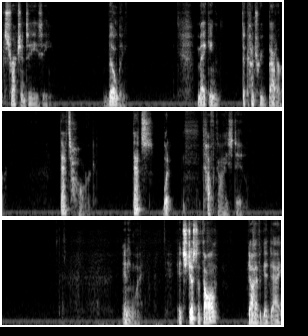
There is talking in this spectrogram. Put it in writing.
destruction's easy. Building, making the country better, that's hard. That's what tough guys do. Anyway, it's just a thought. Y'all have a good day.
